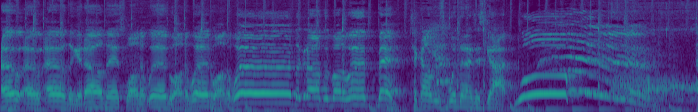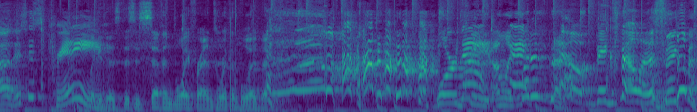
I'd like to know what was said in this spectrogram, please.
Oh, oh, oh, look at all this walnut wood, walnut wood, walnut wood. Look at all this walnut wood. Babe, check out all this wood that I just got. Woo! Oh, this is pretty. Look at this. This is seven boyfriends worth of wood, babe. Board feet. I'm like, what is that? No, big fellas. Big fellas.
